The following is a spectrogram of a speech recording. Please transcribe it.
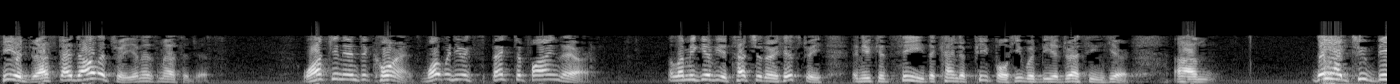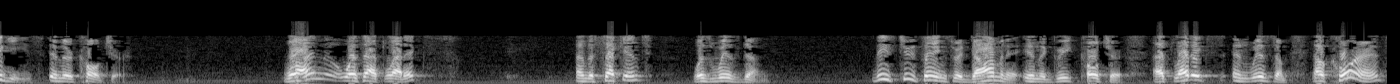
he addressed idolatry in his messages. Walking into Corinth, what would you expect to find there? Well, let me give you a touch of their history, and you can see the kind of people he would be addressing here. Um, they had two biggies in their culture. One was athletics, and the second was wisdom. These two things were dominant in the Greek culture athletics and wisdom. Now, Corinth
